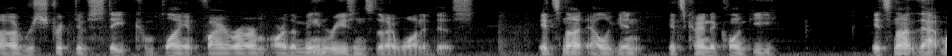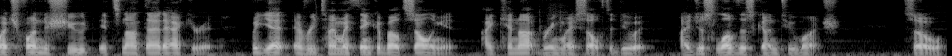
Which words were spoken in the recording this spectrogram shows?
uh, restrictive state compliant firearm are the main reasons that I wanted this. It's not elegant, it's kind of clunky, it's not that much fun to shoot, it's not that accurate. But yet, every time I think about selling it, I cannot bring myself to do it. I just love this gun too much. So,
